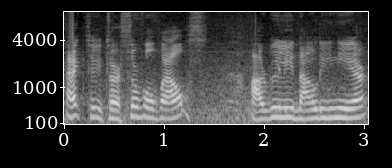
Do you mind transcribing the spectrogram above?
actuator servo valves are really nonlinear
